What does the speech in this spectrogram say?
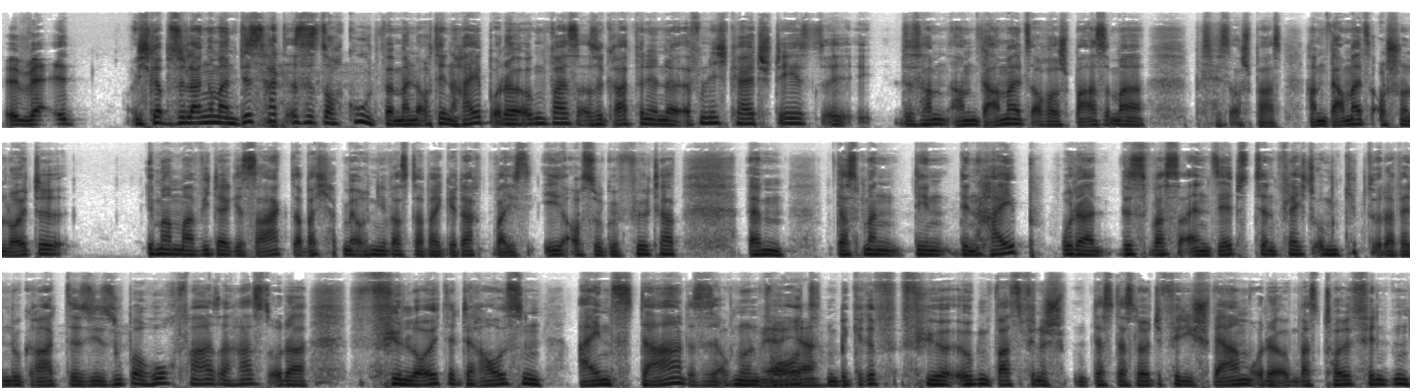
Äh, äh, ich glaube, solange man das hat, ist es doch gut, wenn man auch den Hype oder irgendwas, also gerade wenn du in der Öffentlichkeit stehst, äh, das haben, haben damals auch aus Spaß immer, was heißt aus Spaß, haben damals auch schon Leute immer mal wieder gesagt, aber ich habe mir auch nie was dabei gedacht, weil ich es eh auch so gefühlt habe, ähm, dass man den, den Hype oder das, was einen selbst dann vielleicht umgibt oder wenn du gerade die super Hochphase hast oder für Leute draußen ein Star, das ist auch nur ein Wort, ja, ja. ein Begriff für irgendwas, für eine, dass, dass Leute für die schwärmen oder irgendwas toll finden.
